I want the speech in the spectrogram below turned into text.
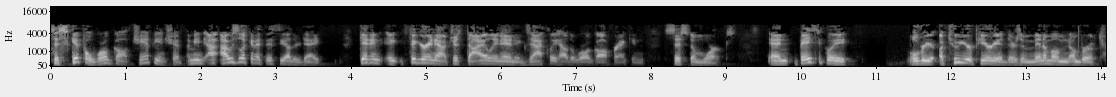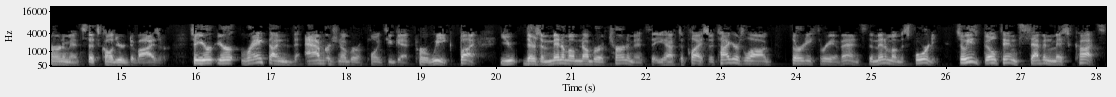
to skip a world golf championship. I mean, I, I was looking at this the other day, getting, eh, figuring out, just dialing in exactly how the world golf ranking system works. And basically, over a two year period, there's a minimum number of tournaments that's called your divisor. So you're, you're ranked on the average number of points you get per week, but you, there's a minimum number of tournaments that you have to play. So Tiger's logged 33 events. The minimum is 40. So he's built in seven missed cuts.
